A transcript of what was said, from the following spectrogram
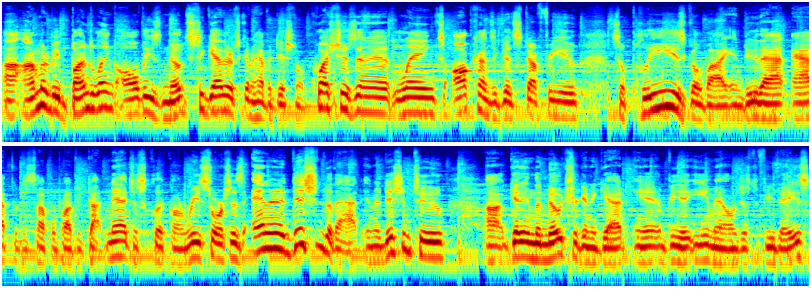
uh, I'm going to be bundling all these notes together. It's going to have additional questions in it, links, all kinds of good stuff for you. So please go by and do that at thediscipleproject.net. Just click on resources. And in addition to that, in addition to uh, getting the notes you're going to get in, via email in just a few days,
